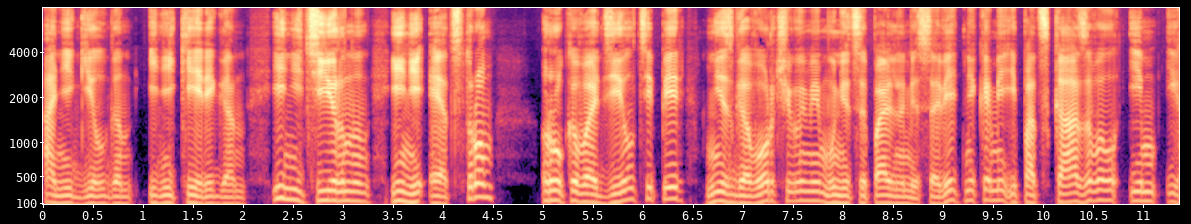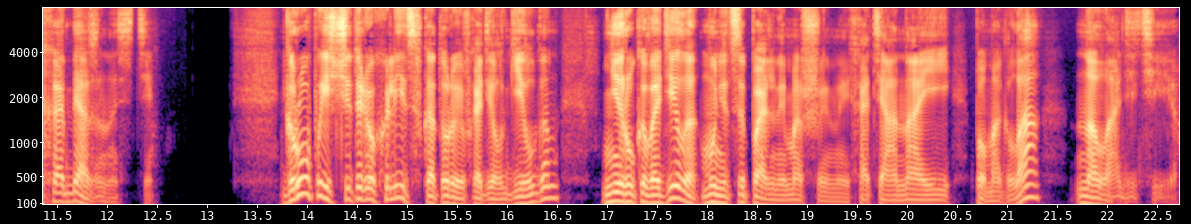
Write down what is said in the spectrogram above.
а не Гилган и не Керриган, и не Тирнан, и не Эдстром руководил теперь несговорчивыми муниципальными советниками и подсказывал им их обязанности. Группа из четырех лиц, в которую входил Гилган, не руководила муниципальной машиной, хотя она и помогла наладить ее.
